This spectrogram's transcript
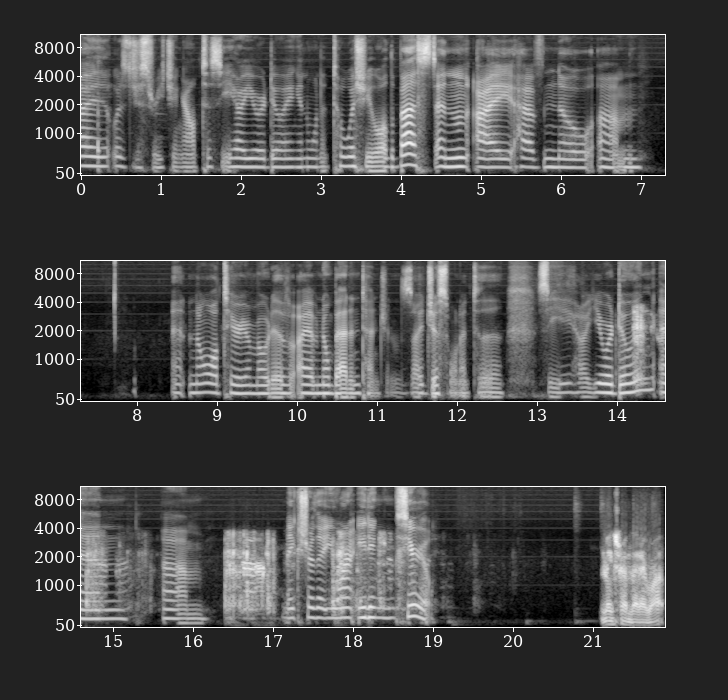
I was just reaching out to see how you were doing and wanted to wish you all the best. And I have no um eh, no ulterior motive. I have no bad intentions. I just wanted to see how you were doing and um make sure that you weren't eating cereal. make sure that I wa-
